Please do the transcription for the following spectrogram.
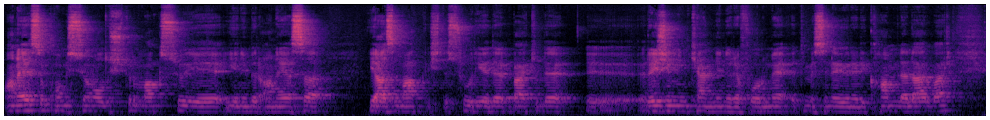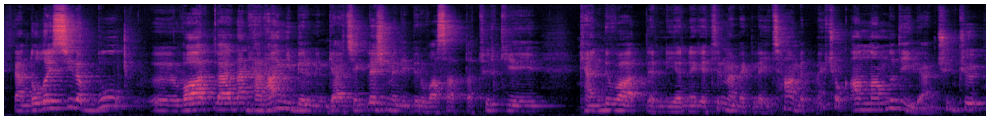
anayasa komisyonu oluşturmak, Suriye'ye yeni bir anayasa yazmak, işte Suriye'de belki de e, rejimin kendini reforme etmesine yönelik hamleler var. Yani dolayısıyla bu e, vaatlerden herhangi birinin gerçekleşmediği bir vasatta Türkiye'yi kendi vaatlerini yerine getirmemekle itham etmek çok anlamlı değil yani. Çünkü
